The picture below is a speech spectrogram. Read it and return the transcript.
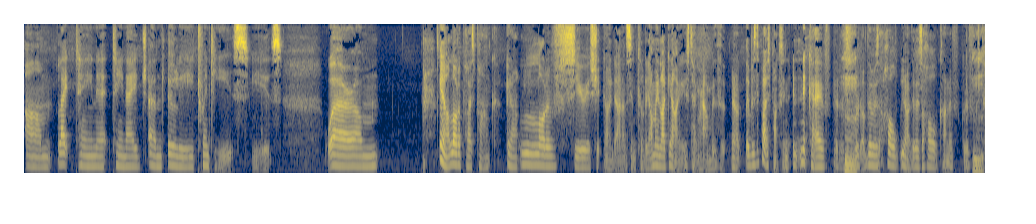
um, late teen, teenage and early twenties years, where um, you know a lot of post punk, you know, a lot of serious shit going down in St Kilda. I mean, like you know, I used to hang around with you know there was the post punks in, in Nick Cave. There was, there was a whole you know there was a whole kind of group. Of,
